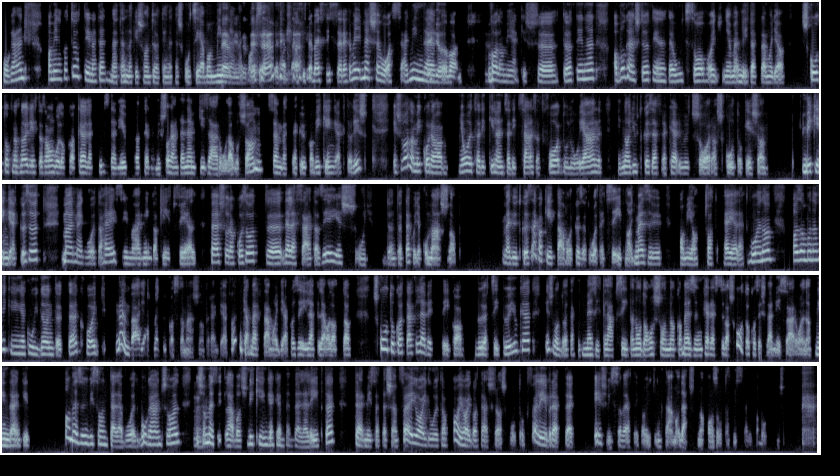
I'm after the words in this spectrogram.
pogáncs, aminek a története, mert ennek is van története Skóciában, mindennek van története. Hiszem, ezt is szeretem, egy meseország, mindenről Igen. van valamilyen kis történet. A bogáns története úgy szól, hogy nem említettem, hogy a skótoknak nagy részt az angolokkal kellett küzdeniük történelmi során, de nem kizárólagosan, szenvedtek ők a vikingektől is, és valamikor a 8.-9. század fordulóján egy nagy ütközetre került sor a skótok és a vikingek között. Már megvolt a helyszín, már mind a két fél felsorakozott, de leszállt az éj, és úgy döntöttek, hogy akkor másnap megütköznek. A két tábor között volt egy szép nagy mező, ami a csat helye lett volna. Azonban a vikingek úgy döntöttek, hogy nem várják meg ők azt a másnap reggelt, hanem inkább megtámadják az éj leple alatt a skótokat, tehát levették a bőrcipőjüket, és gondolták, hogy mezitláb szépen odaosonnak a mezőn keresztül a skótokhoz, és lemészárolnak mindenkit. A mező viszont tele volt bogáncsal, hmm. és a mezitlábas vikingek ebbe beleléptek, természetesen feljajdultak, a jajgatásra a skótok felébredtek, és visszaverték a viking támadást. Na, azóta tisztelik a bogáncsot.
